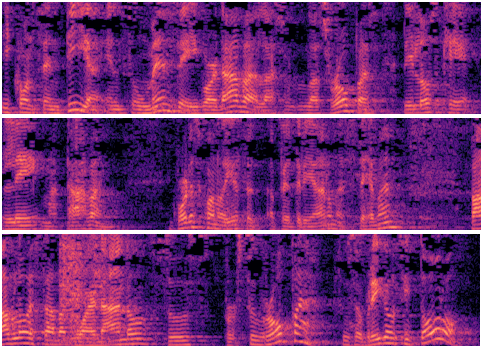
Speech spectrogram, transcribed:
y consentía en su mente y guardaba las, las ropas de los que le mataban. ¿Recuerdas cuando ellos apedrearon a Esteban? Pablo estaba guardando sus su ropa, sus abrigos y todo.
